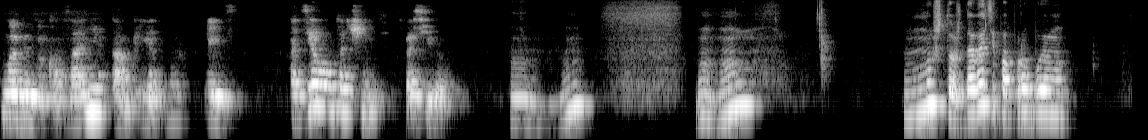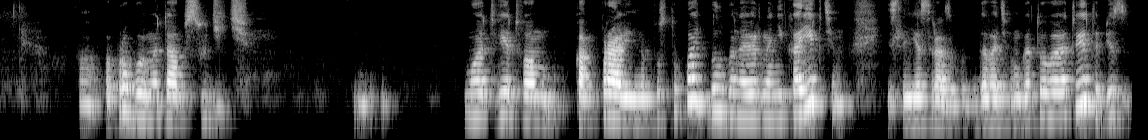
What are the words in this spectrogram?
но без указания конкретных лиц. Хотела уточнить. Спасибо. Угу. Угу. Ну что ж, давайте попробуем, а, попробуем это обсудить. Мой ответ вам, как правильно поступать, был бы, наверное, некорректен, если я сразу буду давать вам готовые ответы без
